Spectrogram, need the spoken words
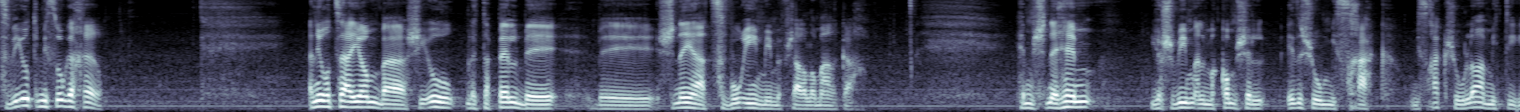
צביעות מסוג אחר. אני רוצה היום בשיעור לטפל ב, בשני הצבועים, אם אפשר לומר כך. הם שניהם יושבים על מקום של איזשהו משחק, משחק שהוא לא אמיתי.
